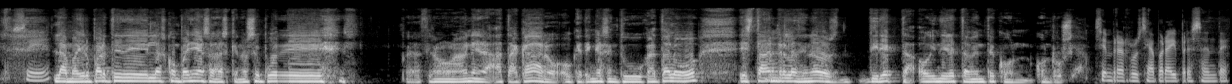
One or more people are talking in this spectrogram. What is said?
sí. la mayor parte de las compañías a las que no se puede para decirlo de alguna manera, atacar o, o, que tengas en tu catálogo, están relacionados directa o indirectamente con, con Rusia. Siempre Rusia por ahí presente.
